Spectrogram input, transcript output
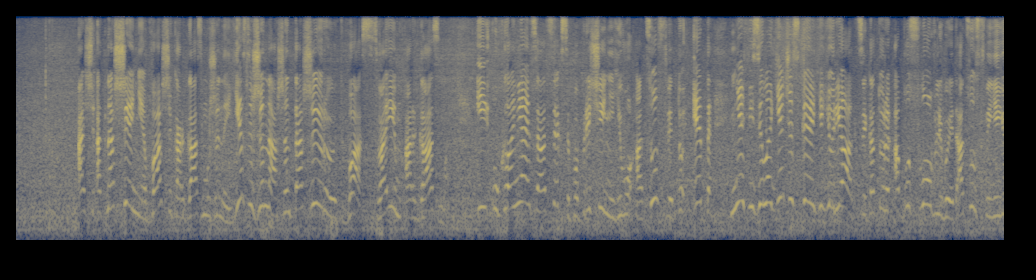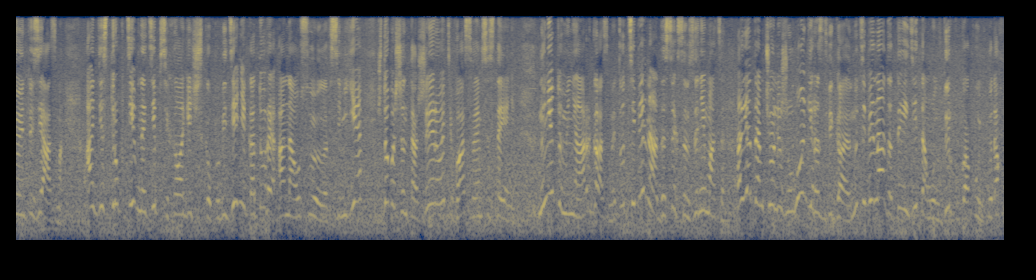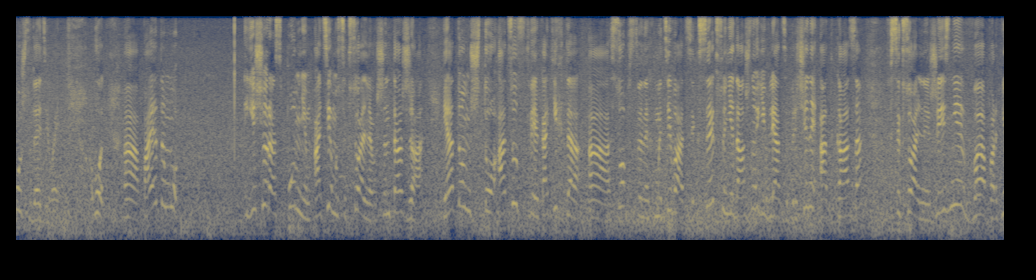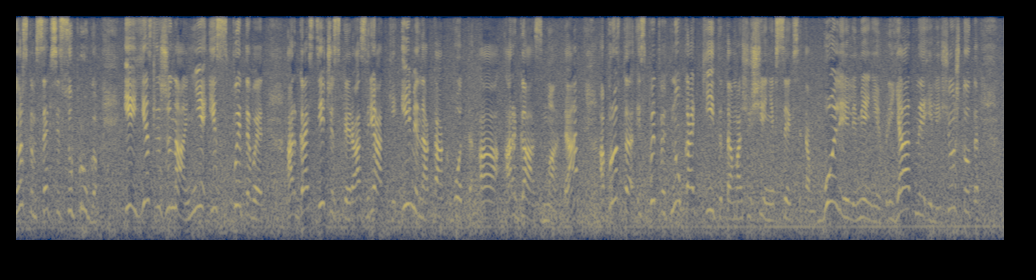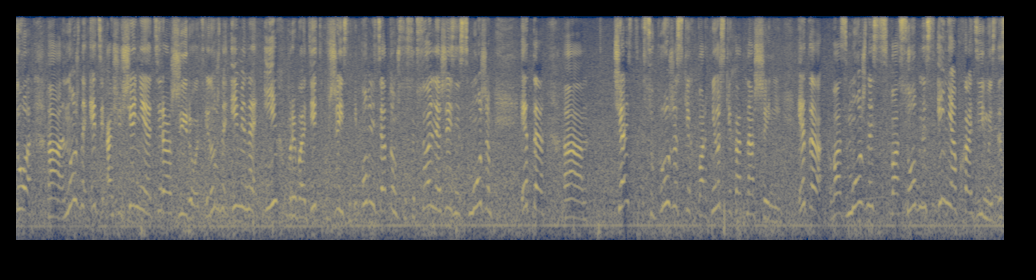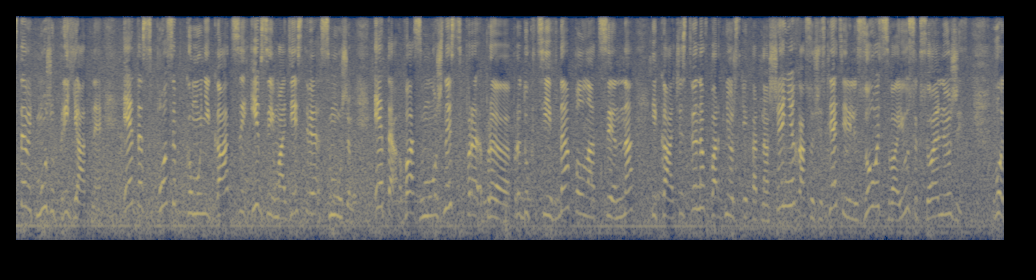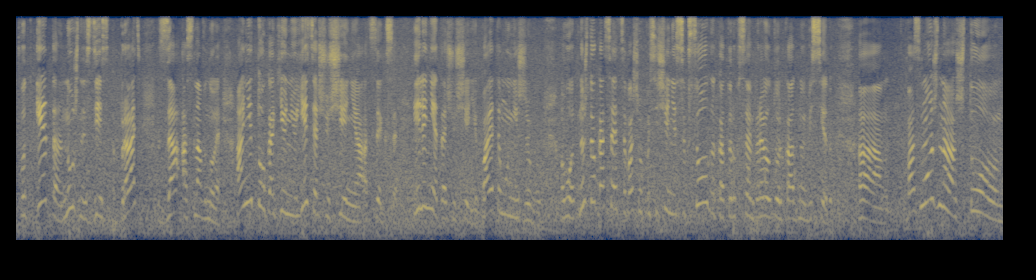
отношение ваше к оргазму жены. Если жена шантажирует вас своим оргазмом, и уклоняется от секса по причине его отсутствия, то это не физиологическая ее реакция, которая обусловливает отсутствие ее энтузиазма, а деструктивный тип психологического поведения, которое она усвоила в семье, чтобы шантажировать вас своим состоянием. Ну нет у меня оргазма, это вот тебе надо сексом заниматься, а я там что лежу, ноги раздвигаю, ну тебе надо, ты иди там вон в дырку какую-нибудь, куда хочешь, туда одевай. Вот, а, поэтому еще раз помним о тему сексуального шантажа и о том, что отсутствие каких-то а, собственных мотиваций к сексу не должно являться причиной отказа в сексуальной жизни, в партнерском сексе с супругом. И если жена не испытывает оргастической разрядки именно как вот а, оргазма, да, а просто испытывает, ну, какие-то там ощущения в сексе, там, более или менее приятные или еще что-то, то а, нужно эти ощущения тиражировать, и нужно именно их приводить в жизнь. И помните о том, что сексуальная жизнь с мужем – это а, часть супружеских партнерских отношений. Это возможность, способность и необходимость доставить мужу приятное. Это способ коммуникации и взаимодействия с мужем. Это возможность про про продуктивно, полноценно и качественно в партнерских отношениях осуществлять и реализовывать свою сексуальную жизнь. Вот, вот это нужно здесь брать за основное, а не то, какие у нее есть ощущения от секса или нет ощущений, поэтому не живу. Вот. Ну, что касается вашего посещения сексолога, которых с вами провел только одну беседу, а, возможно, что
